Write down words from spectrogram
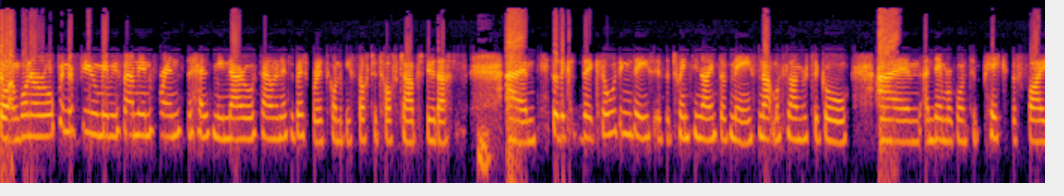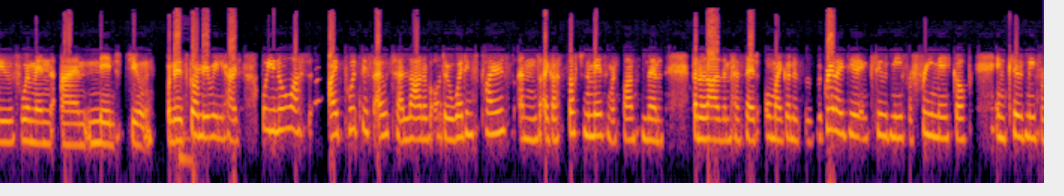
So I'm going to rope in a few, maybe family and friends, to help me narrow it down a little bit. But it's going to be such a tough job to do that. Hmm. Um, so the the closing date is the 29th of May, so not much longer to go. Um, and then we're going to pick the five women um, mid June but it's going to be really hard. But you know what? I put this out to a lot of other wedding suppliers, and I got such an amazing response from them that a lot of them have said, "Oh my goodness, this is a great idea. Include me for free makeup, include me for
